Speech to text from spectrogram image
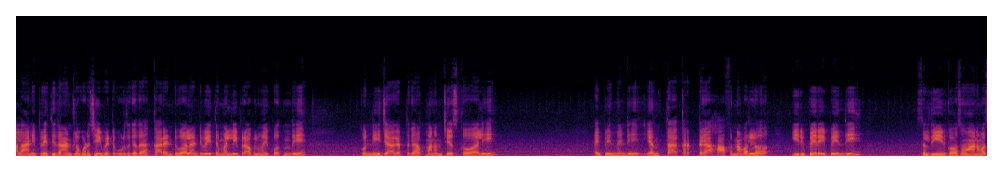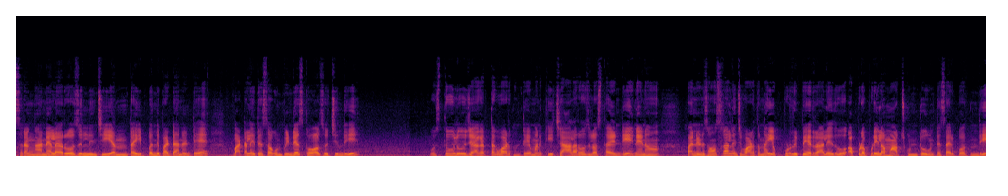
అలా అని ప్రతి దాంట్లో కూడా చేయి పెట్టకూడదు కదా. కరెంటు అలాంటివి అయితే మళ్ళీ ప్రాబ్లం అయిపోతుంది. కొన్ని జాగ్రత్తగా మనం చేసుకోవాలి. అయిపోయిందండి. ఎంత? కరెక్ట్గా హాఫ్ అన్ అవర్లో ఈ రిపేర్ అయిపోయింది. అసలు దీనికోసం అనవసరంగా నెల రోజుల నుంచి ఎంత ఇబ్బంది పడ్డానంటే బట్టలు అయితే సగం పిండేసుకోవాల్సి వచ్చింది. వస్తువులు జాగ్రత్తగా వాడుకుంటే మనకి చాలా రోజులు వస్తాయండి. నేను పన్నెండు సంవత్సరాల నుంచి వాడుతున్నా ఎప్పుడు రిపేర్ రాలేదు. అప్పుడప్పుడు ఇలా మార్చుకుంటూ ఉంటే సరిపోతుంది.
